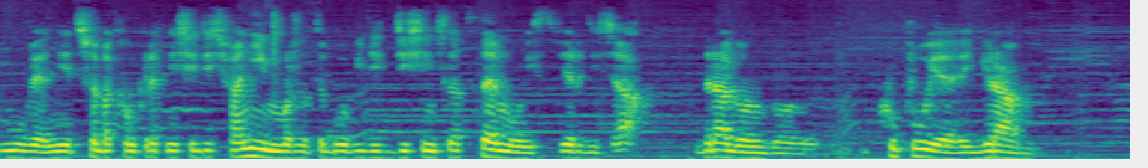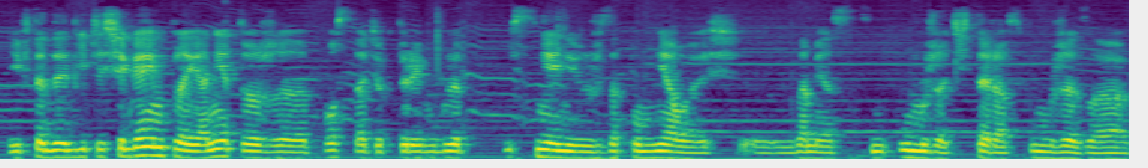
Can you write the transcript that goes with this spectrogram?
mówię, nie trzeba konkretnie siedzieć w anim, można to było widzieć 10 lat temu i stwierdzić, a Dragon Ball, kupuję i gram. I wtedy liczy się gameplay, a nie to, że postać, o której w ogóle istnieniu już zapomniałeś, y, zamiast umrzeć teraz, umrze za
